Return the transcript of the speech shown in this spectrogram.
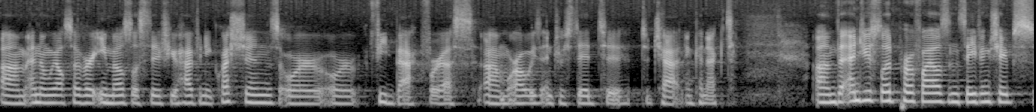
Um, and then we also have our emails listed if you have any questions or, or feedback for us. Um, we're always interested to, to chat and connect. Um, the end use load profiles and saving shapes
